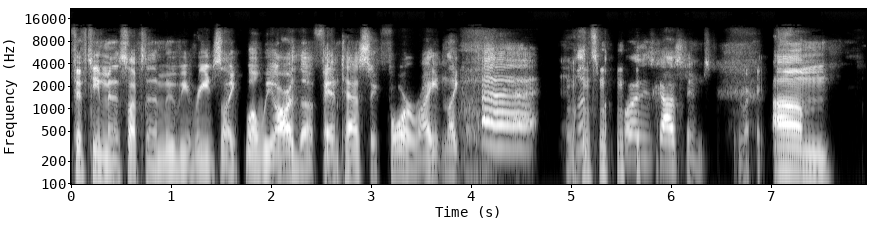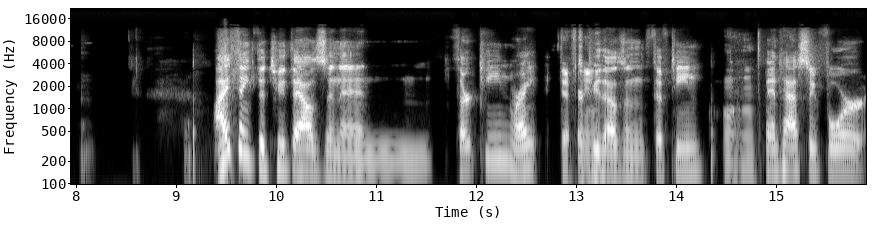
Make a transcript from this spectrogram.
15 minutes left in the movie reads like, well, we are the Fantastic Four, right? And like, uh, let's put on these costumes. right. Um, I think the 2013, right? Or 15. 2015 hmm Fantastic Four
